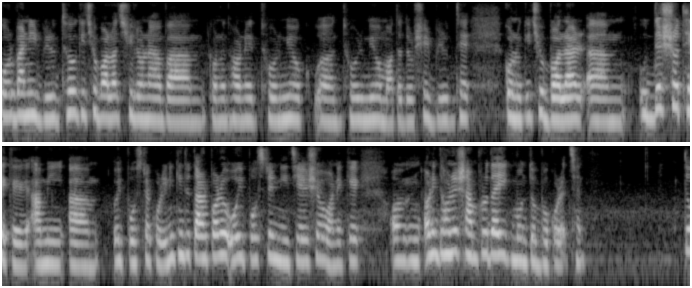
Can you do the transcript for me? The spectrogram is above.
কোরবানির বিরুদ্ধেও কিছু বলা ছিল না বা কোনো ধরনের ধর্মীয় ধর্মীয় মতাদর্শের বিরুদ্ধে কোনো কিছু বলার উদ্দেশ্য থেকে আমি ওই পোস্টটা করিনি। কিন্তু তারপরে ওই পোস্টের নিচে এসেও অনেকে অনেক ধরনের সাম্প্রদায়িক মন্তব্য করেছেন। তো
